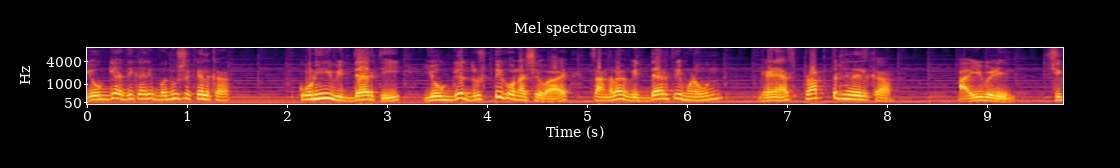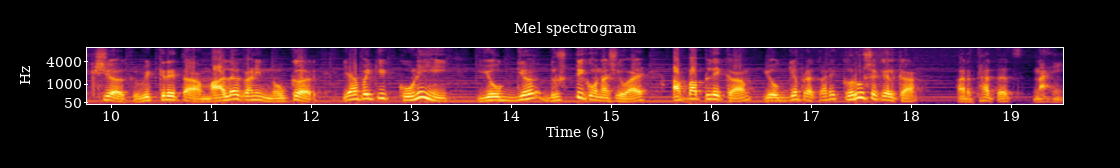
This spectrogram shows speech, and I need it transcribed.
योग्य अधिकारी बनू शकेल का? कोणीही विद्यार्थी योग्य दृष्टिकोनाशिवाय चांगला विद्यार्थी म्हणून घेण्यास प्राप्त ठरेल का? आई वडील शिक्षक विक्रेता मालक आणि नोकर यापैकी कोणीही योग्य दृष्टिकोनाशिवाय आपापले काम योग्य प्रकारे करू शकेल का? अर्थातच नाही.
